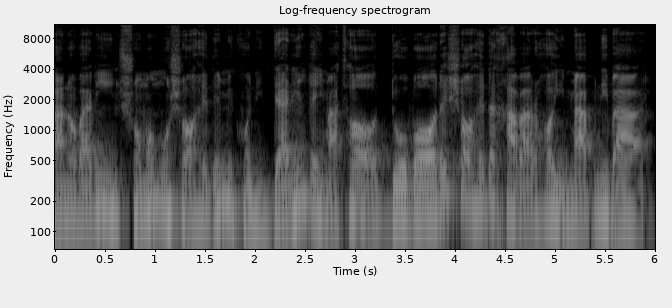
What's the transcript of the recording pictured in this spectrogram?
بنابراین شما مشاهده می کنید در این قیمت ها دوباره شاهد خبرهایی مبنی بر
